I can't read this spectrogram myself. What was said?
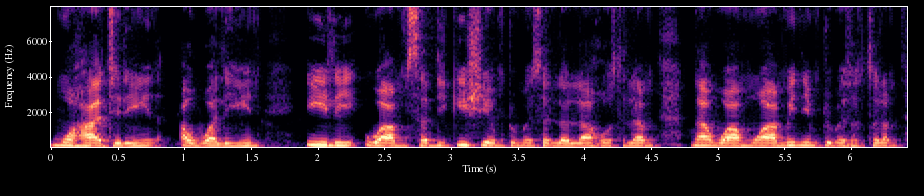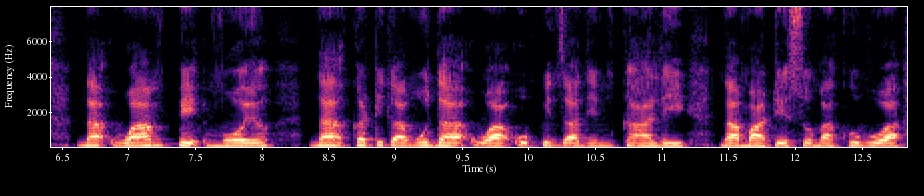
muhajirin awalin ili wamsadikishe mtume salallahu salam na wamwamini mtume saa na wampe moyo na katika muda wa upinzani mkali na mateso makubwa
